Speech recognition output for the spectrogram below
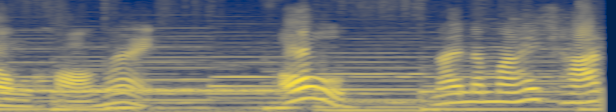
ส่งของให้ โอ้นายนำมาให้ฉัน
